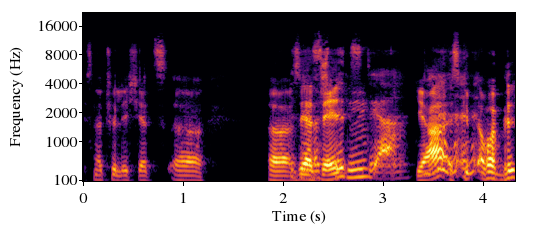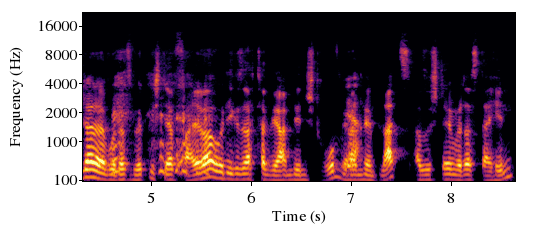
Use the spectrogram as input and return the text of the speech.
Ist natürlich jetzt äh, äh, sehr selten. Ja. Ja, es gibt aber Bilder, wo das wirklich der Fall war, wo die gesagt haben, wir haben den Strom, wir Ja. haben den Platz, also stellen wir das dahin.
